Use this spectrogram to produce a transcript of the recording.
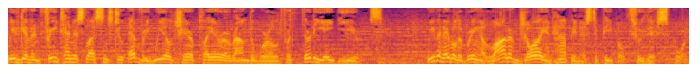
We've given free tennis lessons to every wheelchair player around the world for 38 years. We've been able to bring a lot of joy and happiness to people through this sport.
